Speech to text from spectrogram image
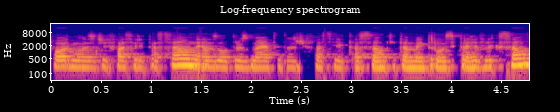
formas de facilitação, né, os outros métodos de facilitação que também trouxe para reflexão.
